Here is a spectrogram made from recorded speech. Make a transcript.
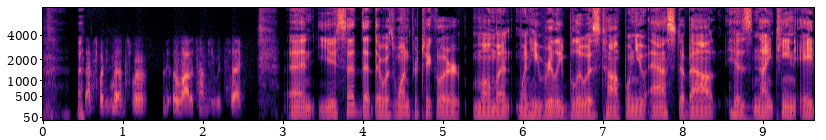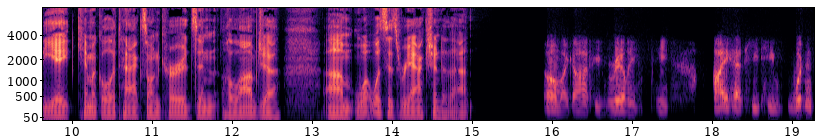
that's what he that's what a lot of times he would say. And you said that there was one particular moment when he really blew his top when you asked about his 1988 chemical attacks on Kurds in Halabja. Um, what was his reaction to that? Oh my God, he really he I had he he wouldn't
